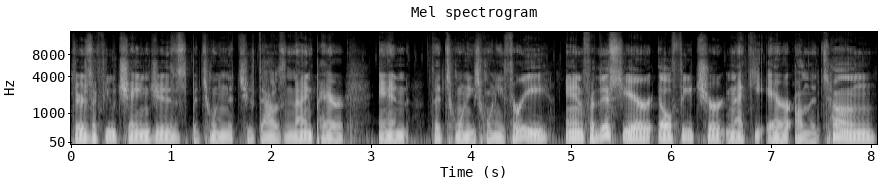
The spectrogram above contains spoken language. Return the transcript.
There's a few changes between the 2009 pair and the 2023. And for this year, it'll feature Nike Air on the tongue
